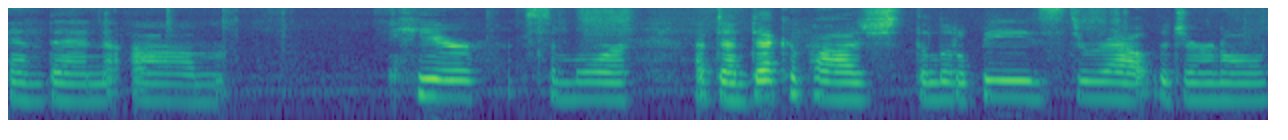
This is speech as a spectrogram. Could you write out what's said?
and then um, here some more. I've done decoupage, the little bees throughout the journal,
